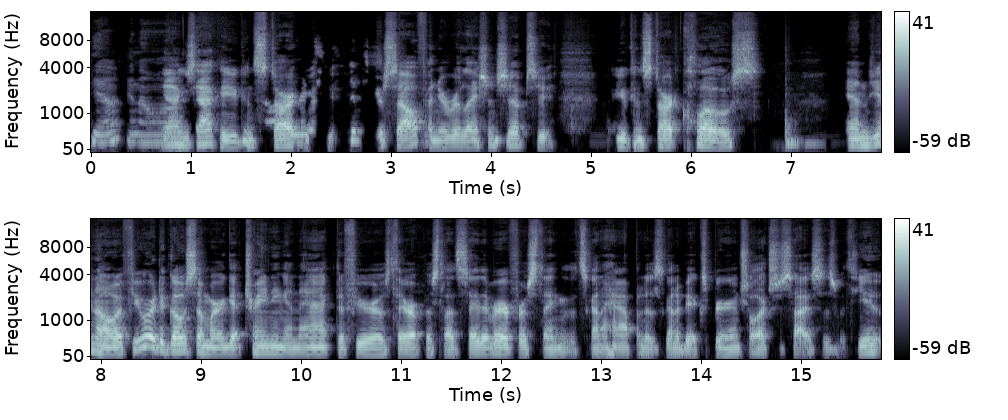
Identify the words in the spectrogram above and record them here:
Yeah, in our yeah, exactly. You can start with yourself and your relationships. You you can start close. And, you know, if you were to go somewhere and get training and ACT, if you're a therapist, let's say, the very first thing that's going to happen is going to be experiential exercises with you.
